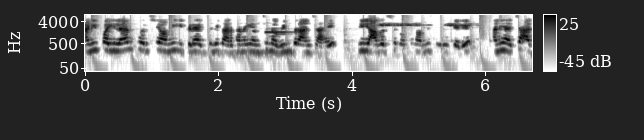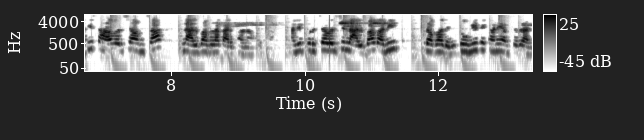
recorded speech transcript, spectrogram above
आणि पहिल्याच वर्षी आम्ही इकडे ऍक्च्युली कारखाना ही आमची नवीन ब्रांच आहे जी या वर्षीपासून आम्ही सुरू केली. आणि ह्याच्या आधी सहा वर्ष आमचा लालबागला कारखाना होता. आणि पुढच्या वर्षी लालबाग आणि प्रभादेवी दोन्ही ठिकाणी आमचे ब्रांच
